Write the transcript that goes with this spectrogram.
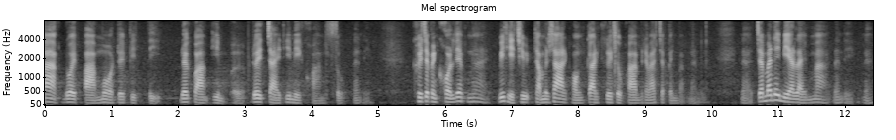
มากด้วยปาโมดด้วยปิติ ด้วยความอิ่มเอิบ ด้วยใจที่มีความสุขนั่นเองคือจะเป็นคนเรียบง่าย วิถีชีวิตธรรมชาติของการคืนสู่ความเป็นธรรมะจะเป็นแบบนั้นเลยนะจะไม่ได้มีอะไรมากนั่นเองนะ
